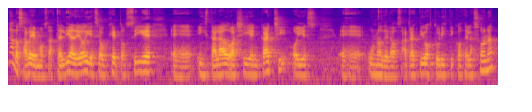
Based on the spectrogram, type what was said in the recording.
No lo sabemos, hasta el día de hoy ese objeto sigue eh, instalado allí en Cachi, hoy es eh, uno de los atractivos turísticos de la zona.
